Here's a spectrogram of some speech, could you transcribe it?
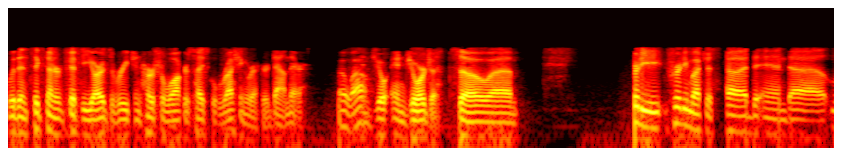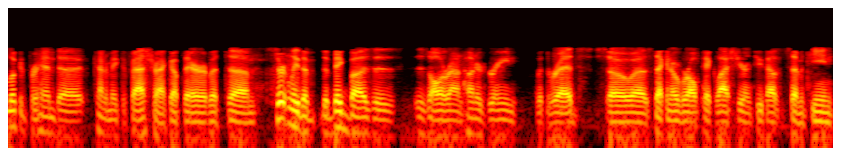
within 650 yards of reaching Herschel Walker's high school rushing record down there Oh wow. in, in Georgia. So uh, pretty pretty much a stud, and uh, looking for him to kind of make the fast track up there. But um, certainly the the big buzz is is all around Hunter Greene with the Reds. So uh, second overall pick last year in 2017.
